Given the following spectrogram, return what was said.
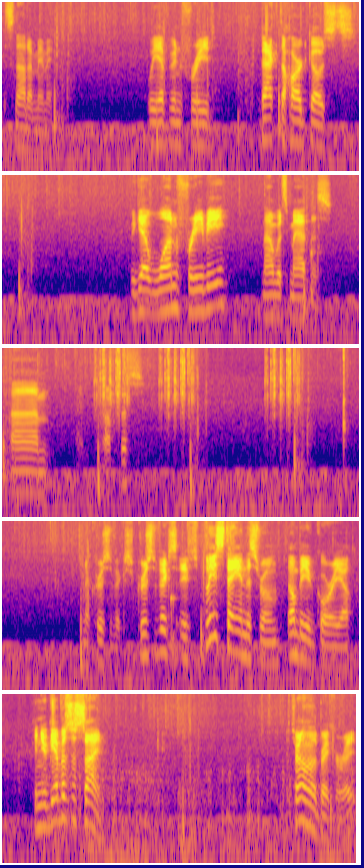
It's not a mimic. We have been freed. Back to hard ghosts. We get one freebie. Now it's madness. Um, drop this. And a crucifix. Crucifix, if, please stay in this room. Don't be a Goryo. Can you give us a sign? Turn on the breaker, right?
